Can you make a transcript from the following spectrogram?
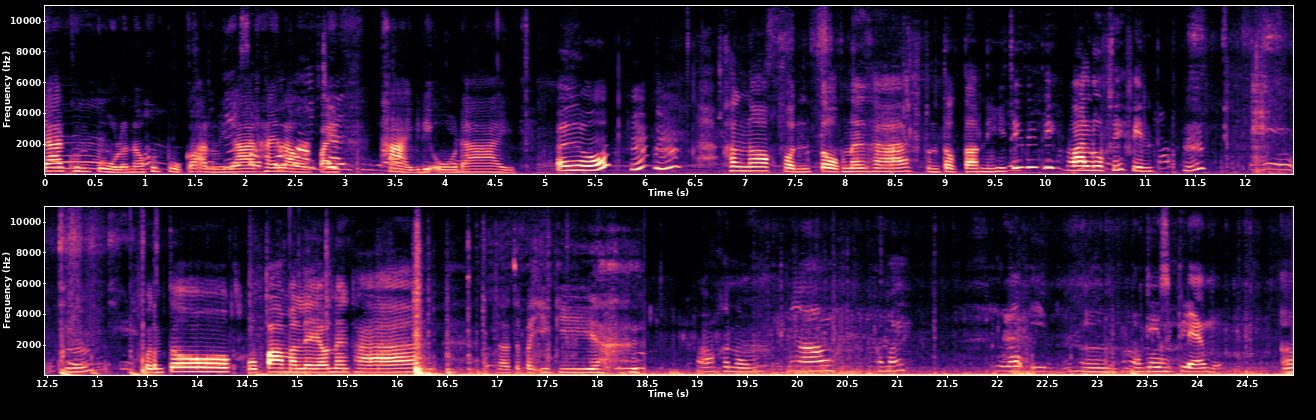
ญาตคุณปู่แล้วเนาะคุณปู่ก็อนุญาตให้เราไปถ่ายวิดีโอได้ไปโอ้ข้างนอกฝนตกนะคะฝนตกตอนนี้ติ๊กติ๊กติ๊กวาดรูปสิฟินฝนตกโอป้ามาแล้วนะคะ เราจะไปอีเกียเอาขนม ไม่เอาทำไม Wel één. เออเอามา Deze kleine. เอา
